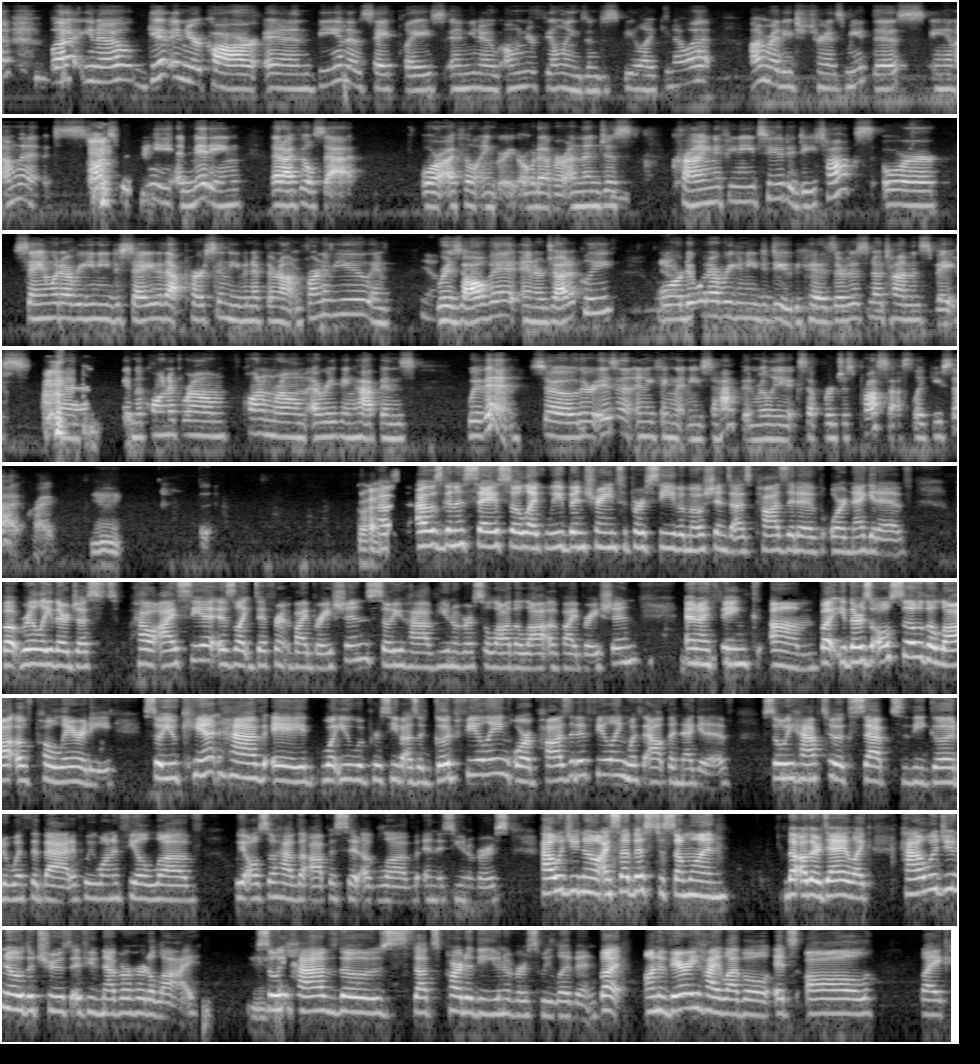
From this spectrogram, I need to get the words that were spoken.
but you know, get in your car and be in a safe place and you know, own your feelings and just be like, you know what? I'm ready to transmute this and I'm gonna it starts with me admitting that I feel sad or I feel angry or whatever, and then just crying if you need to to detox or saying whatever you need to say to that person, even if they're not in front of you, and yeah. resolve it energetically yeah. or do whatever you need to do because there's just no time and space. And in the quantum realm, quantum realm, everything happens within. So there isn't anything that needs to happen really, except for just process, like you said, Craig. Mm. Go ahead. I was, I was gonna say, so like we've been trained to perceive emotions as positive or negative, but really they're just how I see it is like different vibrations. So you have universal law, the law of vibration. And I think, um, but there's also the law of polarity. So you can't have a what you would perceive as a good feeling or a positive feeling without the negative. So we have to accept the good with the bad. If we want to feel love, we also have the opposite of love in this universe. How would you know? I said this to someone the other day like how would you know the truth if you've never heard a lie? So we have those, that's part of the universe we live in. But on a very high level, it's all like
